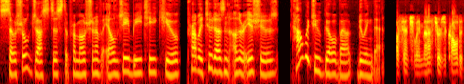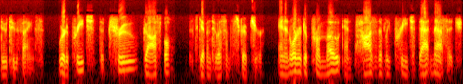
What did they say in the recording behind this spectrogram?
social justice, the promotion of LGBTQ, probably two dozen other issues. How would you go about doing that? Essentially, ministers are called to do two things. We're to preach the true gospel that's given to us in the Scripture. And in order to promote and positively preach that message,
